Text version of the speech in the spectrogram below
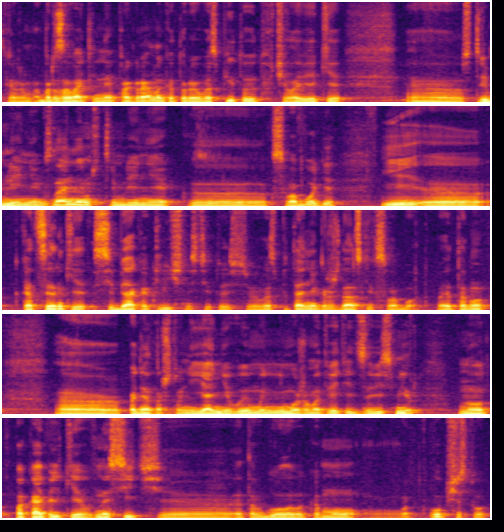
скажем, образовательные программы, которые воспитывают в человеке э, стремление к знаниям, стремление к, э, к свободе и э, к оценке себя как личности, то есть воспитание гражданских свобод. Поэтому э, понятно, что ни я, ни вы, мы не можем ответить за весь мир, но по капельке вносить э, это в головы кому вот, обществу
